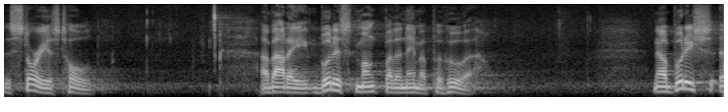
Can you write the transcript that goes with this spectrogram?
The story is told about a Buddhist monk by the name of Pahua. Now, Buddhist, uh,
